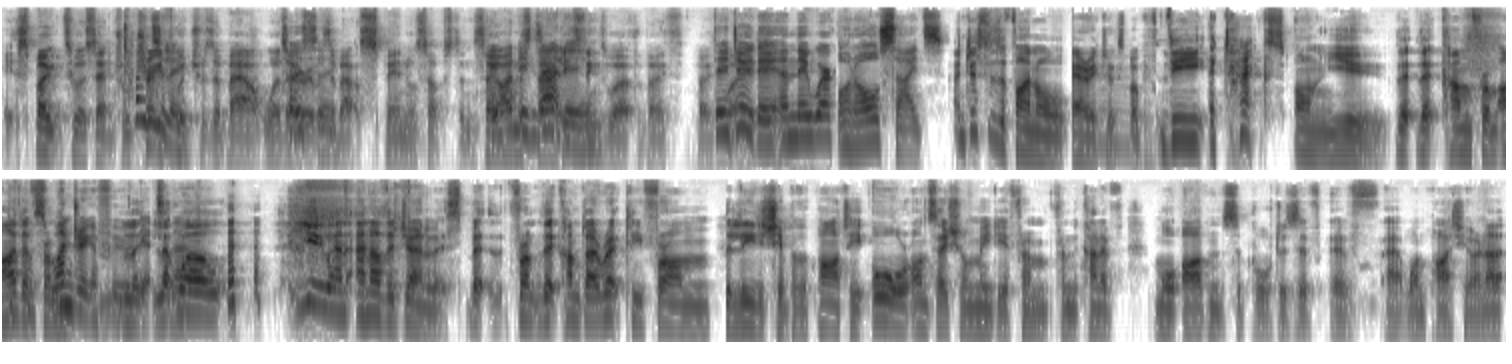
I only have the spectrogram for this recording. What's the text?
it spoke to a central totally. truth, which was about whether totally. it was about spin or substance. So it, I understand exactly. these things work for both. both they ways. do, they, and they work on all sides. And just as a final area to explore, mm. the attacks on you that, that come from either I was from wondering if we would get to well, you and, and other journalists, but from that come directly from the leadership of a party or on social media from from the kind of more ardent supporters of of uh, one party or another.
